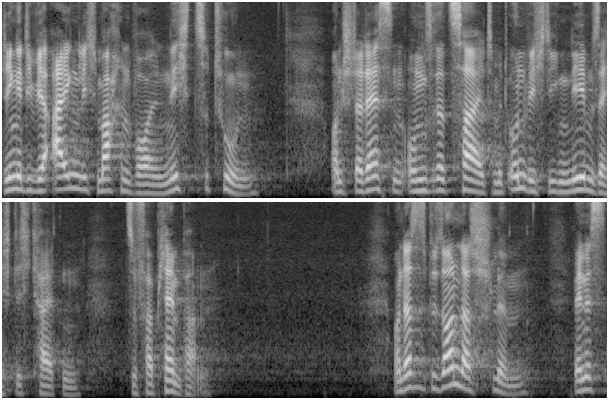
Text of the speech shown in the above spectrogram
Dinge, die wir eigentlich machen wollen, nicht zu tun und stattdessen unsere Zeit mit unwichtigen Nebensächlichkeiten zu verplempern. Und das ist besonders schlimm, wenn es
